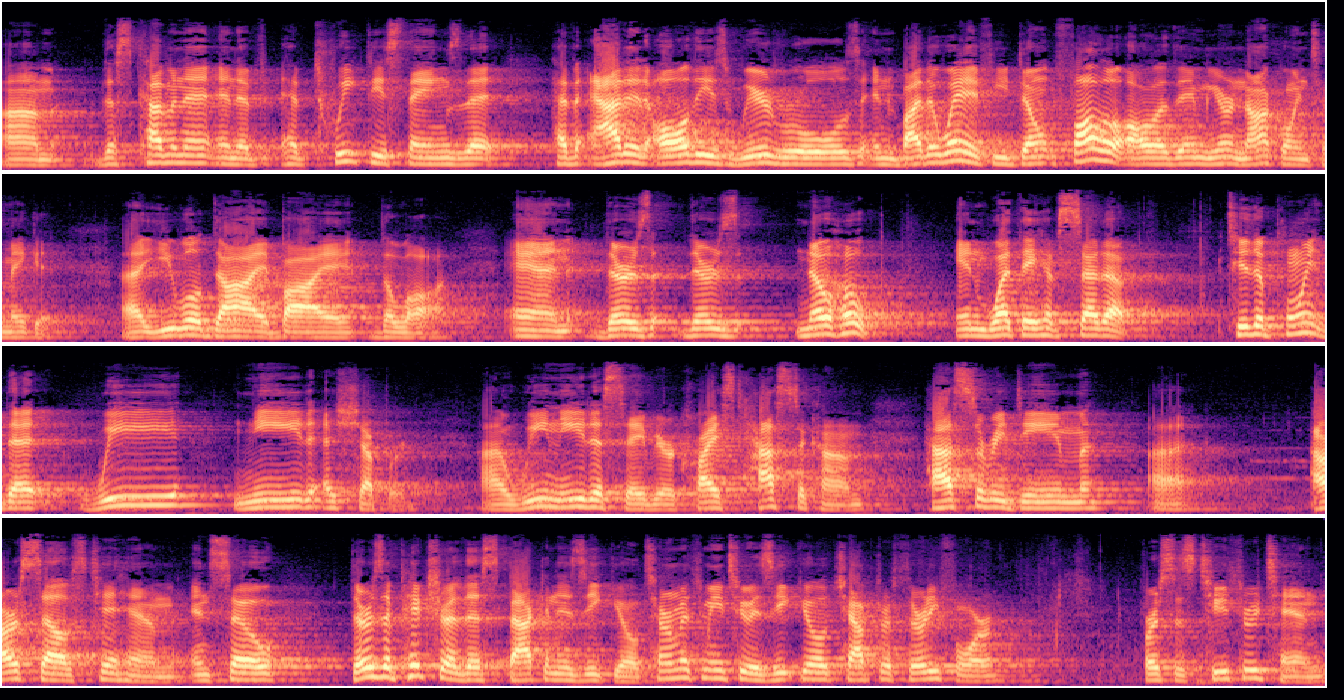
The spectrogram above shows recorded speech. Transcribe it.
um, this covenant and have, have tweaked these things that have added all these weird rules. And by the way, if you don't follow all of them, you're not going to make it. Uh, you will die by the law. And there's, there's no hope in what they have set up to the point that we need a shepherd. Uh, we need a Savior. Christ has to come, has to redeem uh, ourselves to Him. And so there's a picture of this back in Ezekiel. Turn with me to Ezekiel chapter 34, verses 2 through 10.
